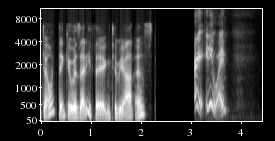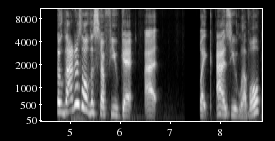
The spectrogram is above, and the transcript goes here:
Don't think it was anything, to be honest. All right. Anyway, so that is all the stuff you get at like as you level.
